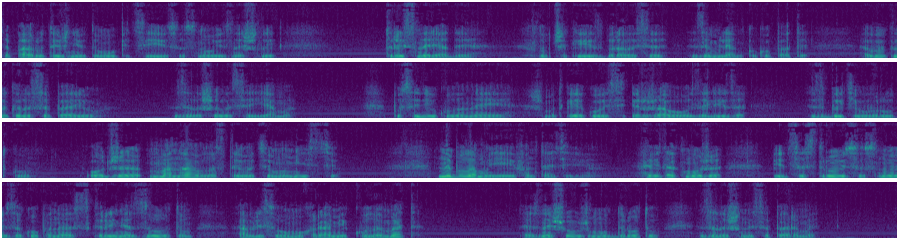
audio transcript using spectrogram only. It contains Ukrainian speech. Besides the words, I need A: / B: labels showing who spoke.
A: А пару тижнів тому під цією сосною знайшли три снаряди. Хлопчики збиралися землянку копати, викликали саперів, залишилася яма. Посидів коло неї шматки якогось іржавого заліза, збиті в грудку. Отже, мана властива цьому місцю не була моєю фантазією. А відтак, може, під сестрою сосною закопана скриня з золотом, а в лісовому храмі кулемет. Знайшов жмут дроту, залишений саперами.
